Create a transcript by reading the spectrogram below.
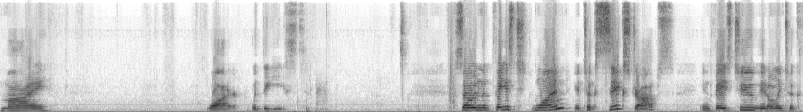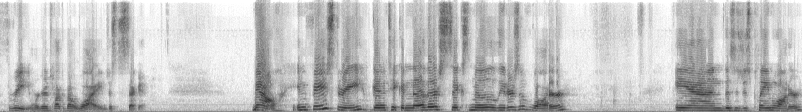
my water with the yeast. So in the phase one, it took six drops. In phase two, it only took three. We're going to talk about why in just a second. Now, in phase three, I'm going to take another six milliliters of water, and this is just plain water,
